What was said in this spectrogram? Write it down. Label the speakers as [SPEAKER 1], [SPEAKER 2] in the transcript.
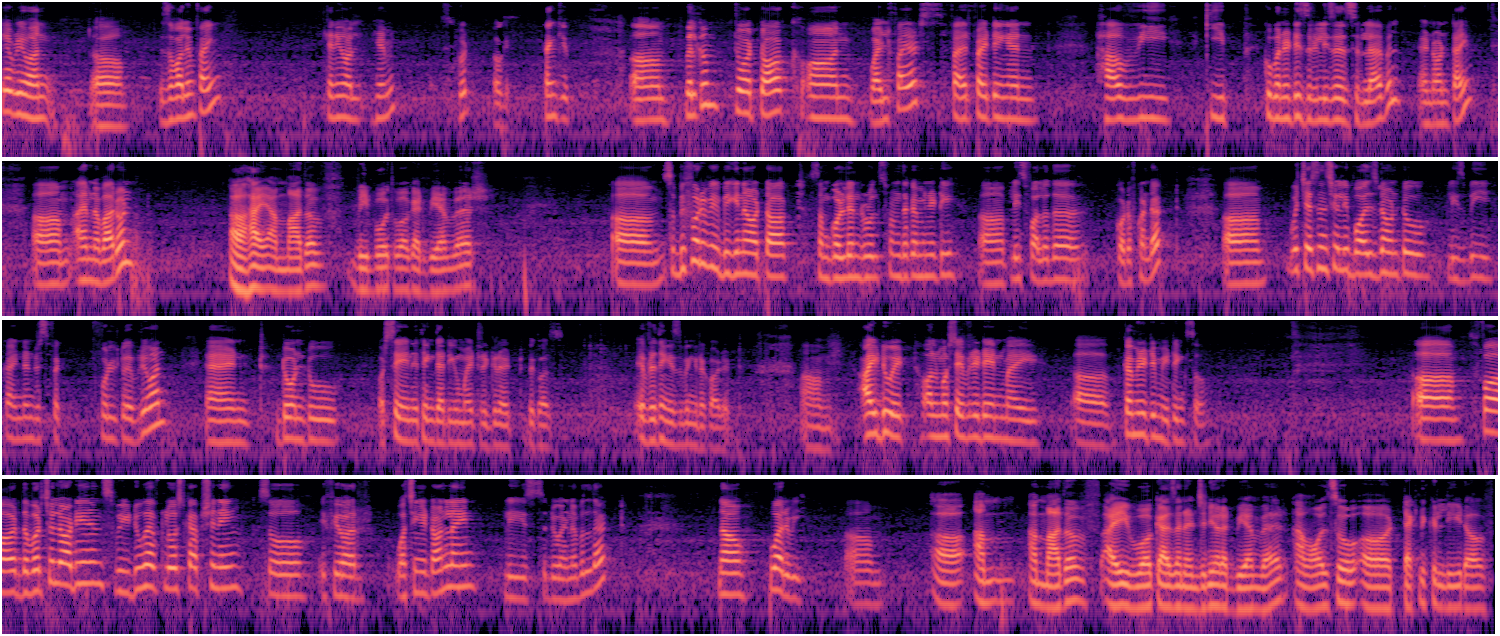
[SPEAKER 1] Hey everyone, uh, is the volume fine? Can you all hear me? Good? Okay, thank you. Um, welcome to our talk on wildfires, firefighting and how we keep Kubernetes releases reliable and on time. Um, I'm Nabarun.
[SPEAKER 2] Uh, hi, I'm Madhav. We both work at VMware.
[SPEAKER 1] Um, so before we begin our talk, some golden rules from the community. Uh, please follow the code of conduct, uh, which essentially boils down to please be kind and respectful to everyone and don't do or say anything that you might regret because everything is being recorded. Um, I do it almost every day in my uh, community meetings, so. Uh, for the virtual audience, we do have closed captioning, so if you are watching it online, please do enable that. Now, who are we? Um,
[SPEAKER 2] uh, I'm, I'm Madhav. I work as an engineer at VMware. I'm also a technical lead of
